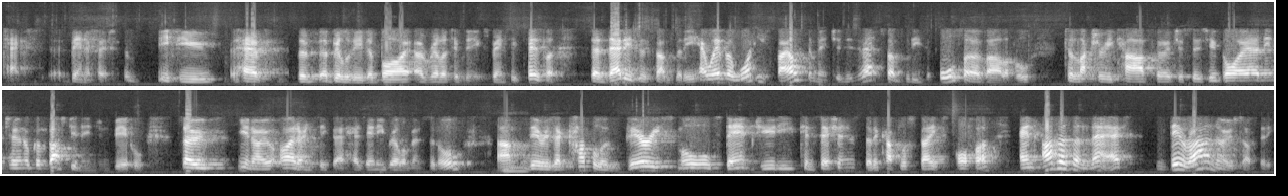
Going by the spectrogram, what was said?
tax benefit if you have the ability to buy a relatively expensive Tesla. So that is a subsidy. However, what he fails to mention is that subsidy is also available to luxury car purchasers who buy an internal combustion engine vehicle. So, you know, I don't think that has any relevance at all. Um, there is a couple of very small stamp duty concessions that a couple of states offer. And other than that, there are no subsidies.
